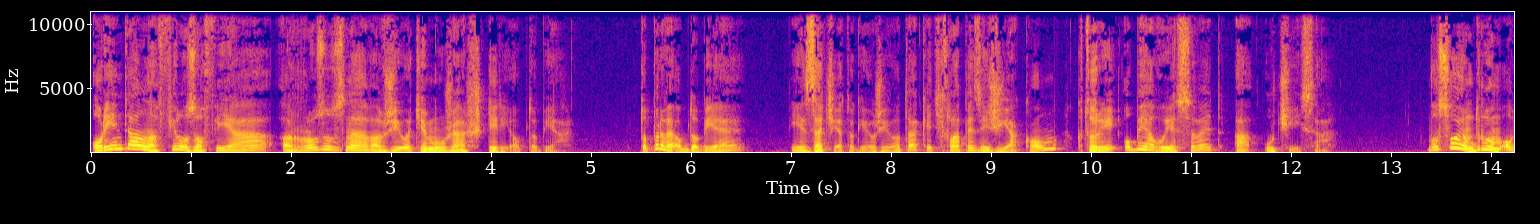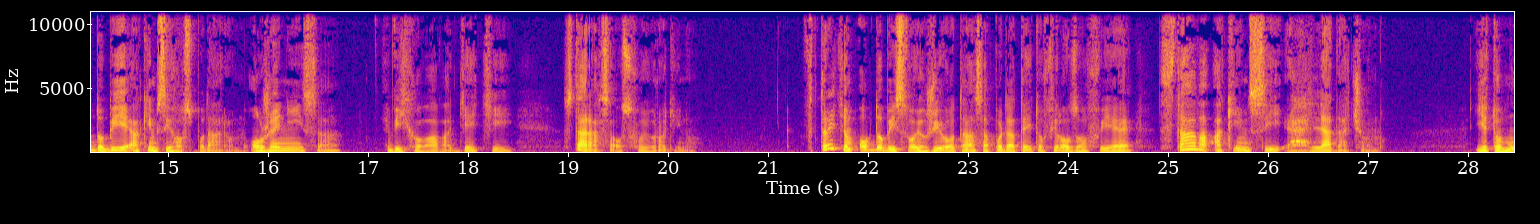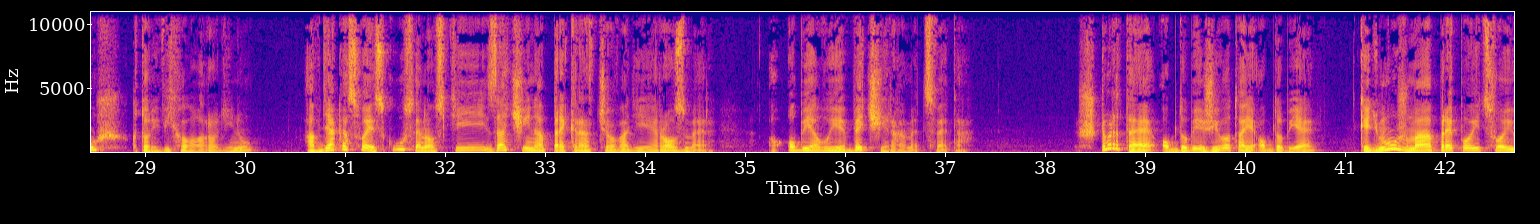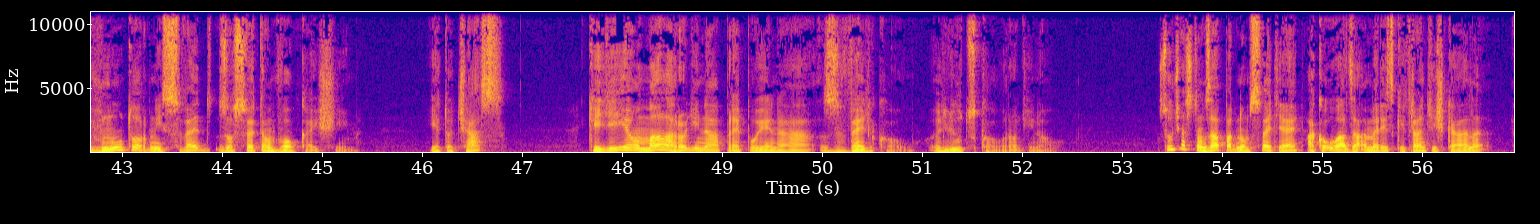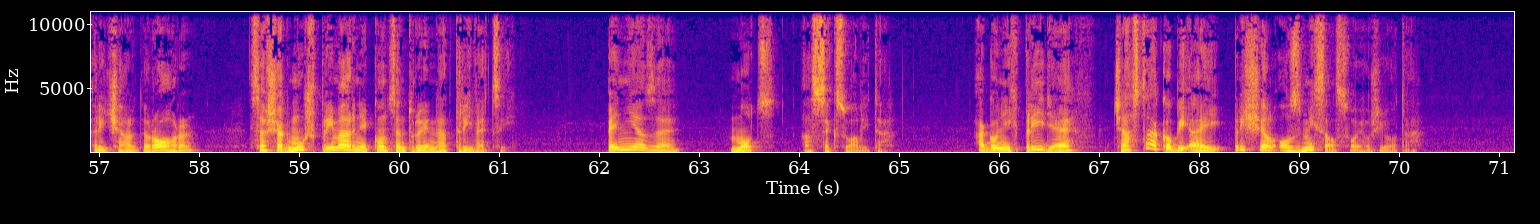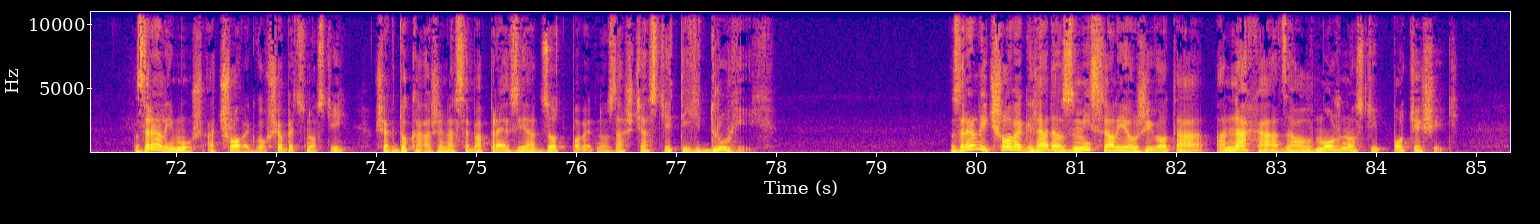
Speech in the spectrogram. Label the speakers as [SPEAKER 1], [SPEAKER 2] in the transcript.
[SPEAKER 1] Orientálna filozofia rozoznáva v živote muža štyri obdobia. To prvé obdobie je začiatok jeho života, keď chlapec je žiakom, ktorý objavuje svet a učí sa. Vo svojom druhom období je akýmsi hospodárom. Ožení sa, vychováva deti, stará sa o svoju rodinu. V treťom období svojho života sa podľa tejto filozofie stáva akýmsi hľadačom. Je to muž, ktorý vychoval rodinu a vďaka svojej skúsenosti začína prekračovať jej rozmer a objavuje väčší rámec sveta. Štvrté obdobie života je obdobie, keď muž má prepojiť svoj vnútorný svet so svetom vonkajším. Je to čas, keď je jeho malá rodina prepojená s veľkou ľudskou rodinou. V súčasnom západnom svete, ako uvádza americký františkán Richard Rohr sa však muž primárne koncentruje na tri veci. Peniaze, moc a sexualita. Ak o nich príde, často akoby aj prišiel o zmysel svojho života. Zrelý muž a človek vo všeobecnosti však dokáže na seba prevziať zodpovednosť za šťastie tých druhých. Zrelý človek hľada zmysel jeho života a nachádza ho v možnosti potešiť,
